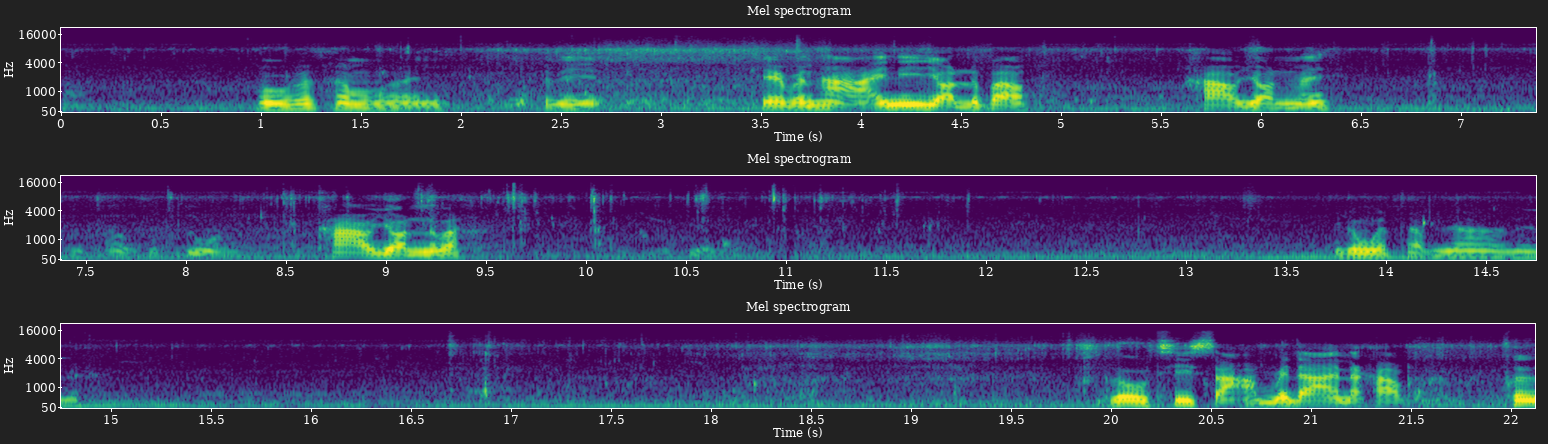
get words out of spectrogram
ปลากินโอ้แล้วทำไง อันนี้แค่ปัญหาไอ้นี่หย่อนหรือเปล่า ข้าวหย่อนไหมไม่เข้าทุกตัวข้าวหย่อนหรือเปล่า ไม่เกี่ยวนะ ไม่ต้องมาจับหญ้าเลยเลยลูกที่สามไม่ได้นะครับเพิ่ง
